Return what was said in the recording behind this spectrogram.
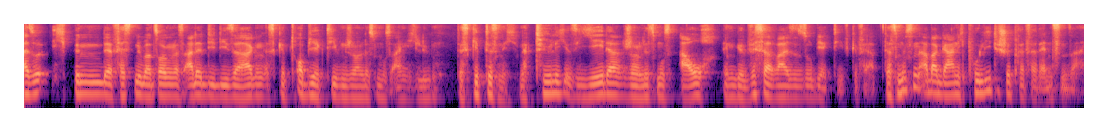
Also ich bin der festen Überzeugung, dass alle, die, die sagen, es gibt objektiven Journalismus, eigentlich lügen. Das gibt es nicht. Natürlich ist jeder Journalismus auch in gewisser Weise subjektiv gefärbt. Das müssen aber gar nicht politische Präferenzen sein.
